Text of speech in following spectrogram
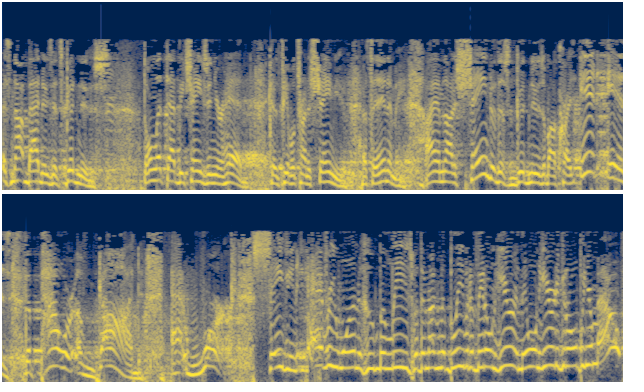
It's not bad news, it's good news. Don't let that be changed in your head because people are trying to shame you. That's the enemy. I am not ashamed of this good news about Christ. It is the power of God at work, saving everyone who believes, but they're not going to believe it if they don't hear it, and they won't hear it if you going to open your mouth.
